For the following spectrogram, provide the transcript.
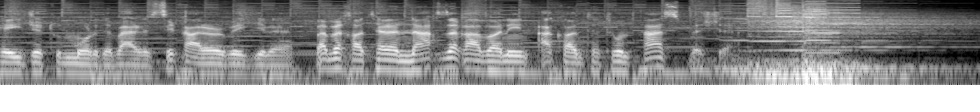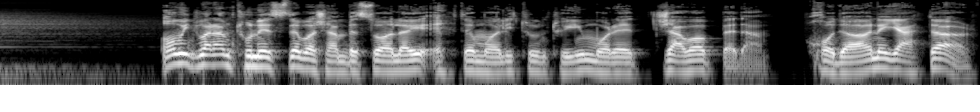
page تون مورد بررسی قرار بگیره و به خاطر نقض قوانین account تون حذف بشه. امیدوارم تونسته باشم به سوالای احتمالیتون توی این مورد جواب بدم. خدا نگهدار.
